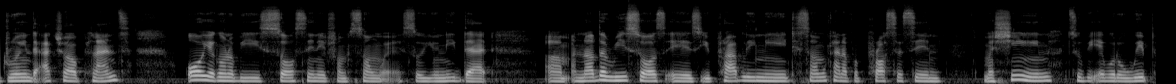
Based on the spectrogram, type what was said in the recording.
growing the actual plant or you're going to be sourcing it from somewhere. So you need that. Um, another resource is you probably need some kind of a processing machine to be able to whip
